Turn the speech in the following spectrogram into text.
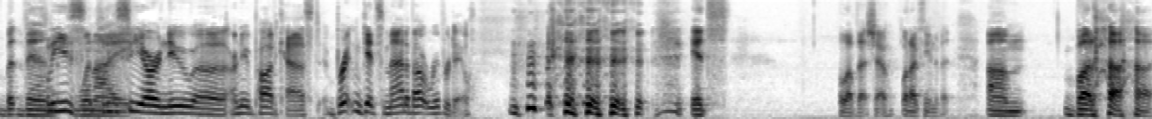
But then Please, when please I see our new uh, our new podcast. Britain gets mad about Riverdale. it's I love that show. What I've seen of it, um, but uh,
